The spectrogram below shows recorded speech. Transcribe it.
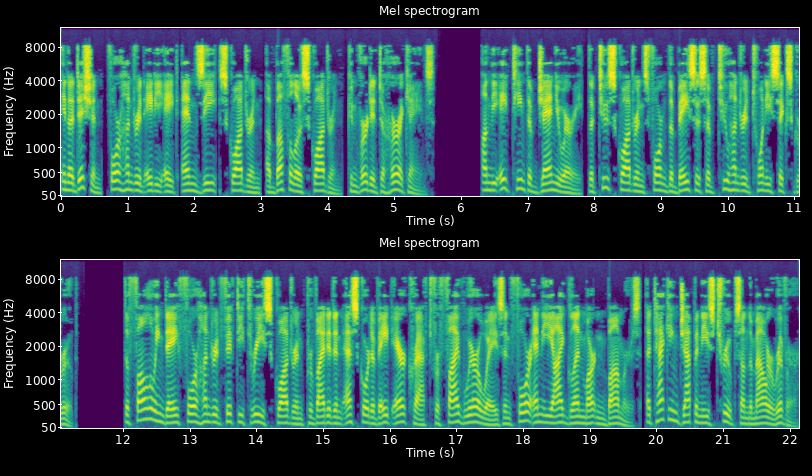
In addition, 488 NZ Squadron, a Buffalo Squadron, converted to Hurricanes. On 18 January, the two squadrons formed the basis of 226 Group. The following day 453 Squadron provided an escort of eight aircraft for five Wirraways and four NEI Glenn Martin bombers, attacking Japanese troops on the Muar River.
